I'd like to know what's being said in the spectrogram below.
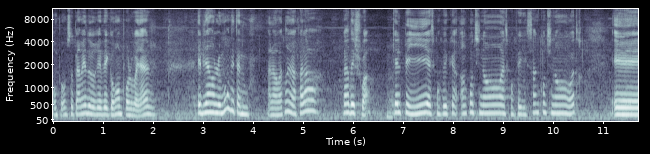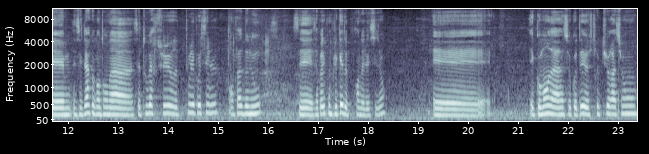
on, peut- on se permet de rêver grand pour le voyage, eh bien, le monde est à nous. Alors maintenant, il va falloir faire des choix. Quel pays Est-ce qu'on fait qu'un continent? Est-ce qu'on fait cinq continents ou autre? Et, c'est clair que quand on a cette ouverture de tous les possibles en face de nous, ça peut être compliqué de prendre des décisions. Et, comment on a ce côté structuration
